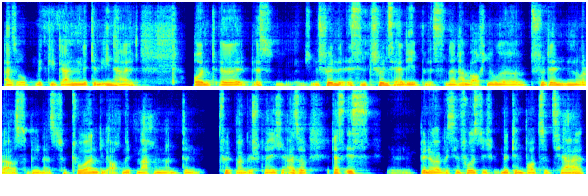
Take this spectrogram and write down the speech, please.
also mitgegangen mit dem Inhalt. Und äh, das ist ein, schön, ist ein schönes Erlebnis. Und dann haben wir auch junge Studenten oder Auszubildende als Tutoren, die auch mitmachen und dann führt man Gespräche. Also das ist, bin immer ein bisschen vorsichtig mit dem Wort sozial,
